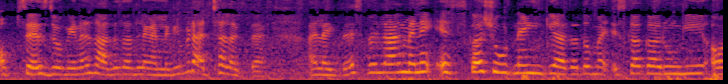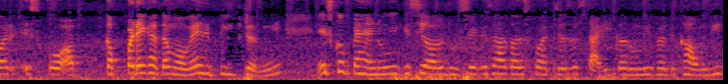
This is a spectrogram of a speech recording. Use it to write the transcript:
ऑब्सेस्ड हो गई ना ज़्यादा ज़्यादा लगाने लगी बट अच्छा लगता है। आई लाइक दिस फ़िलहाल मैंने इसका शूट नहीं किया था तो मैं इसका करूँगी और इसको अब कपड़े खत्म हो गए रिपीट करूँगी। इसको पहनूँगी किसी और दूसरे के साथ और इसको अच्छे से स्टाइल करूँगी, फिर दिखाऊँगी।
